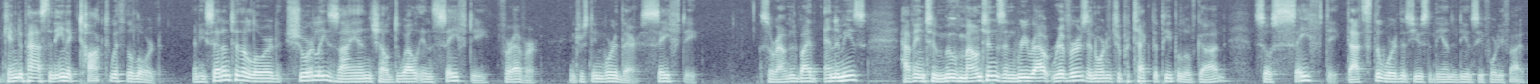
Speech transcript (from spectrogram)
It came to pass that Enoch talked with the Lord, and he said unto the Lord, Surely Zion shall dwell in safety forever. Interesting word there, safety. Surrounded by enemies, having to move mountains and reroute rivers in order to protect the people of God. So, safety, that's the word that's used at the end of D&C 45.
